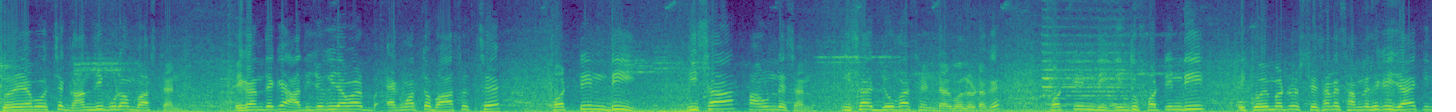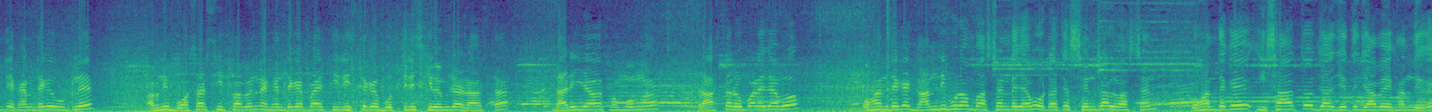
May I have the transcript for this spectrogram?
চলে যাব হচ্ছে গান্ধীপুরম বাস স্ট্যান্ড। এখান থেকে আদিযোগী যাওয়ার একমাত্র বাস হচ্ছে fourteen D Isha foundation, Isha yoga centre বলে ওটাকে। ফরটিন ডি কিন্তু ফরটিন ডি এই কোয়েম্বাটোর স্টেশনের সামনে থেকেই যায়, কিন্তু এখান থেকে উঠলে আপনি বসার সিট পাবেন না। এখান থেকে প্রায় তিরিশ থেকে বত্রিশ কিলোমিটার রাস্তা। দাঁড়িয়ে যাওয়া সম্ভব না। রাস্তার ওপারে যাব। ওখান থেকে গান্ধীপুরম বাস স্ট্যান্ডে যাব। ওটা হচ্ছে সেন্ট্রাল বাস স্ট্যান্ড ওখান থেকে ঈশা তো যা যেতে যাবে এখান থেকে।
